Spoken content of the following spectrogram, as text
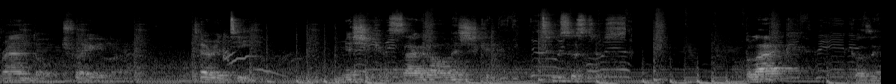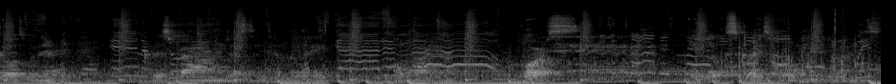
Randall Trailer, Terry T, Michigan, Saginaw, Michigan. Two sisters. Black, because it goes with everything. Chris Brown, Justin Timberlake, Omar. Of course, it looks graceful when it runs.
